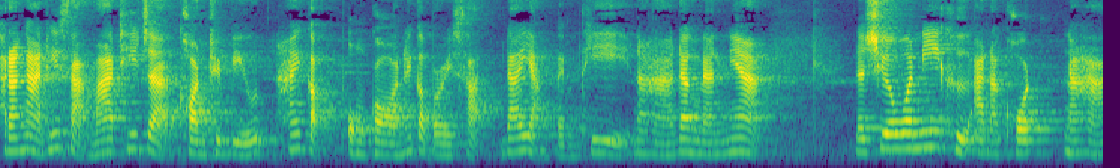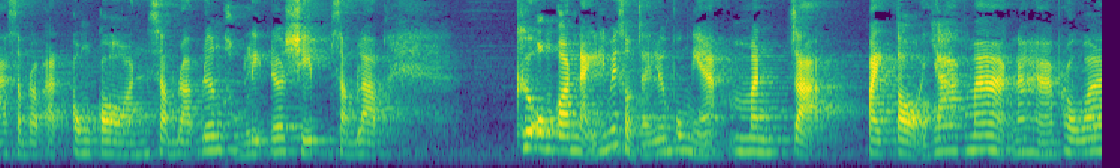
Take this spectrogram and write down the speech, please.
พนักงานที่สามารถที่จะ contribute ให้กับองค์กรให้กับบริษัทได้อย่างเต็มที่นะคะ ดังนั้นเนี่ยเราเชื่อว่านี่คืออนาคตนะคะสำหรับองค์กรสำหรับเรื่องของ leadership สำหรับ คือองค์กรไหนที่ไม่สนใจเรื่องพวกนี้มันจะไปต่อยากมากนะคะ เพราะว่า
